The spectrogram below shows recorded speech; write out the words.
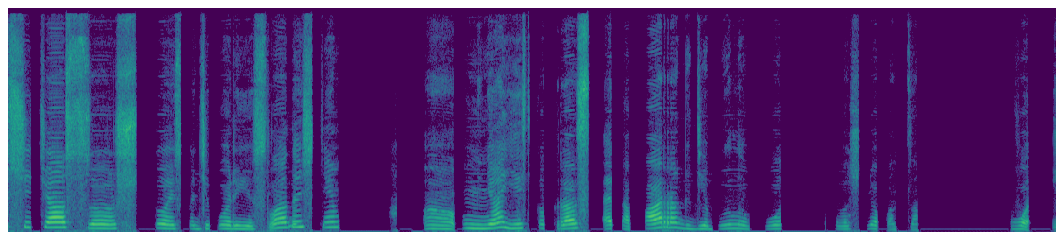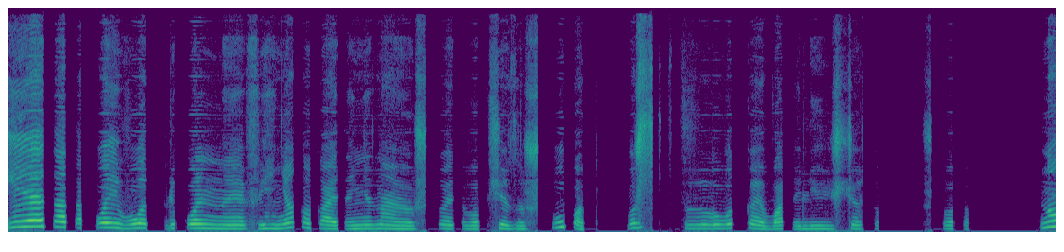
сейчас, э, что из категории сладости а, у меня есть как раз эта пара, где было вот этого шлепанца. Вот. И это такой вот прикольная фигня какая-то. Не знаю, что это вообще за штука. Может, лодкая вата или еще что-то. Но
